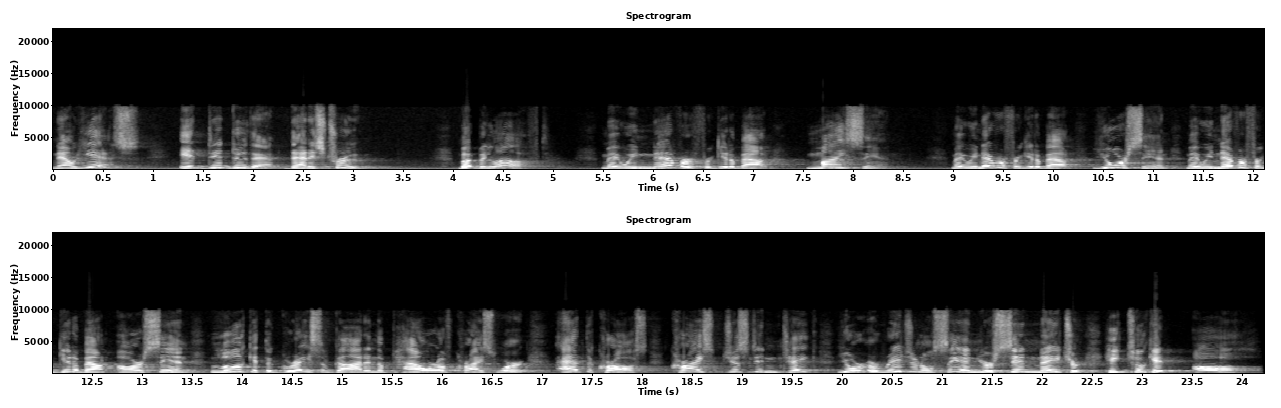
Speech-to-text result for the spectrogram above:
Now, yes, it did do that. That is true. But, beloved, may we never forget about my sin. May we never forget about your sin. May we never forget about our sin. Look at the grace of God and the power of Christ's work at the cross. Christ just didn't take your original sin, your sin nature, He took it all.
